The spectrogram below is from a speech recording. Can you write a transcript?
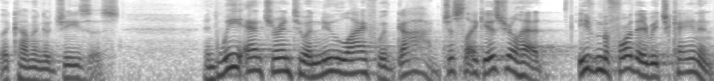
the coming of Jesus. And we enter into a new life with God, just like Israel had, even before they reached Canaan.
